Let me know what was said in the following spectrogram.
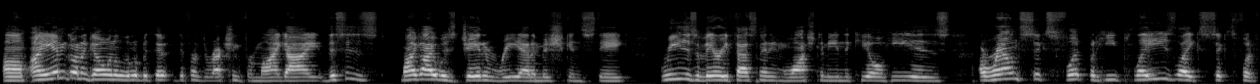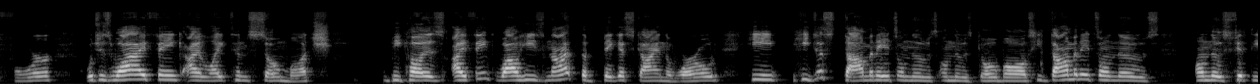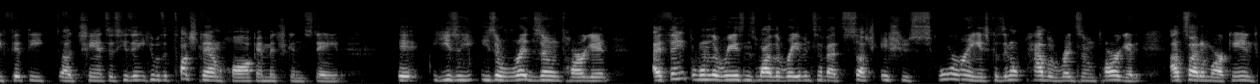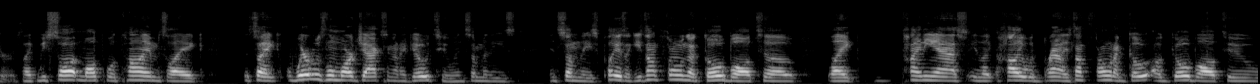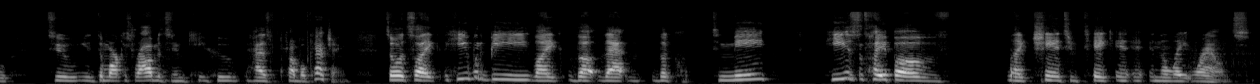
Um, I am going to go in a little bit di- different direction for my guy. This is my guy was Jayden Reed out of Michigan State. Reed is a very fascinating watch to me Nikhil. He is around six foot, but he plays like six foot four, which is why I think I liked him so much because I think while he's not the biggest guy in the world, he he just dominates on those on those go balls. He dominates on those on those 50-50 uh, chances. He's a, he was a touchdown hawk at Michigan State. It, he's a, he's a red zone target. I think one of the reasons why the Ravens have had such issues scoring is because they don't have a red zone target outside of Mark Andrews. Like we saw it multiple times. Like it's like where was Lamar Jackson going to go to in some of these in some of these plays? Like he's not throwing a go ball to like tiny ass like Hollywood Brown. He's not throwing a go a go ball to to Demarcus Robinson who who has trouble catching. So it's like he would be like the that the to me, he's the type of like chance you take in, in the late rounds.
